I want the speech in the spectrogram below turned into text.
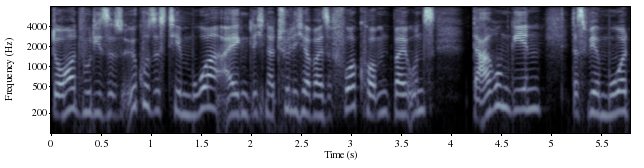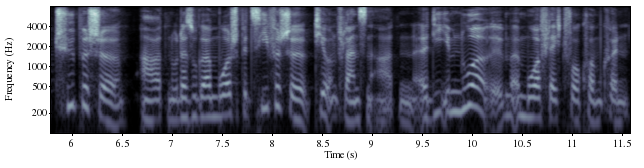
dort, wo dieses Ökosystem Moor eigentlich natürlicherweise vorkommt, bei uns darum gehen, dass wir moortypische Arten oder sogar moorspezifische Tier- und Pflanzenarten, äh, die eben nur im Moor vielleicht vorkommen können,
